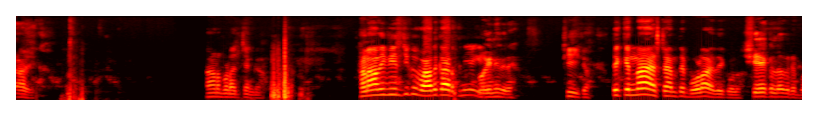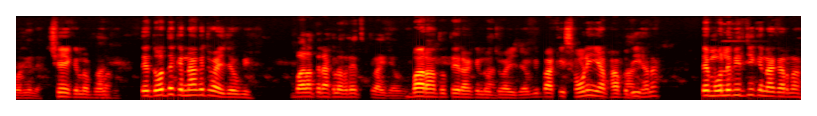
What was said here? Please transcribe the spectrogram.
ਆ ਵੇਖੋ। ਥਾਣ ਬੜਾ ਚੰਗਾ। ਥਣਾ ਦੀ ਵੀਰ ਜੀ ਕੋਈ ਬਾਤ ਘਾਟ ਨਹੀਂ ਹੈਗੀ? ਕੋਈ ਨਹੀਂ ਵੀਰੇ। ਠੀਕ ਆ। ਤੇ ਕਿੰਨਾ ਇਸ ਟਾਈਮ ਤੇ ਬੋਲਾ ਇਹਦੇ ਕੋਲ? 6 ਕਿਲੋ ਵੀਰੇ ਬੋਲੀ ਲੈ 6 ਕਿਲੋ ਬੋਲਾ ਤੇ ਦੁੱਧ ਕਿੰਨਾ ਕੁ ਚਵਾਈ ਜਾਊਗੀ? 12 13 ਕਿਲੋ ਵੀਰੇ ਚਵਾਈ ਜਾਊਗੀ। 12 ਤੋਂ 13 ਕਿਲੋ ਚਵਾਈ ਜਾਊਗੀ। ਬਾਕੀ ਸੋਹਣੀ ਆ ਫੱਬਦੀ ਹਨਾ? ਤੇ ਮੁੱਲ ਵੀਰ ਜੀ ਕਿੰਨਾ ਕਰਨਾ?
